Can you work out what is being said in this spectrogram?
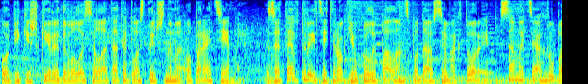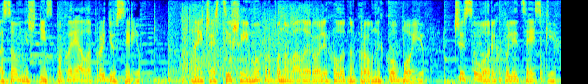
Опіки шкіри довелося латати пластичними операціями. Зате в 30 років, коли Паланс подався в актори, саме ця груба зовнішність покоряла продюсерів. Найчастіше йому пропонували ролі холоднокровних ковбоїв чи суворих поліцейських.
